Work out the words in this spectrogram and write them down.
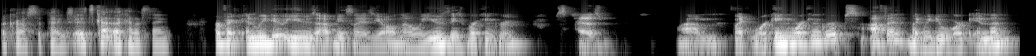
across the pegs. It's kind of that kind of thing. Perfect. And we do use, obviously, as you all know, we use these working groups as um, like working working groups often. Like we do work in them.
